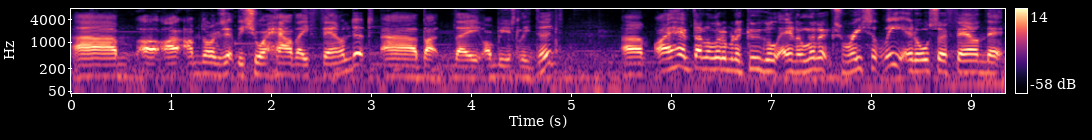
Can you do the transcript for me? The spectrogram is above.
Um, I, am not exactly sure how they found it, uh, but they obviously did. Um, I have done a little bit of Google Analytics recently and also found that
